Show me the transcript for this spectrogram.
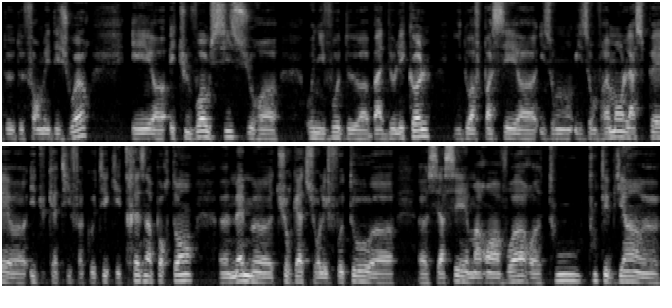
de, former des joueurs. Et, tu le vois aussi au niveau de, bah, de l'école ils doivent passer, euh, ils ont, ils ont vraiment l'aspect euh, éducatif à côté qui est très important. Euh, même tu regardes sur les photos, c'est assez marrant à voir. tout, tout est bien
